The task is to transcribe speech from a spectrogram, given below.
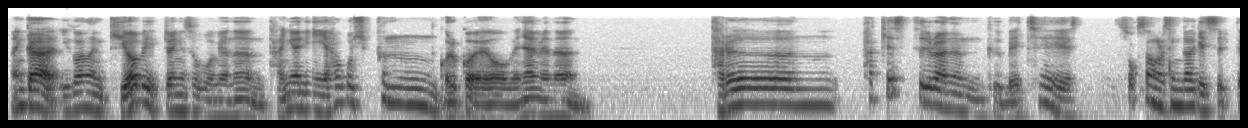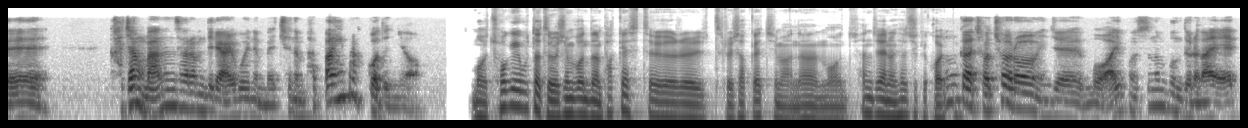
그러니까 이거는 기업의 입장에서 보면은 당연히 하고 싶은 걸 거예요. 왜냐면은 다른 팟캐스트라는 그 매체의 속성을 생각했을 때 가장 많은 사람들이 알고 있는 매체는 팟빵이 맞거든요. 뭐 초기부터 들으신 분들은 팟캐스트를 들으셨겠지만은 뭐 현재는 솔직히 거의 그러니까 저처럼 이제 뭐 아이폰 쓰는 분들은 아예 앱,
